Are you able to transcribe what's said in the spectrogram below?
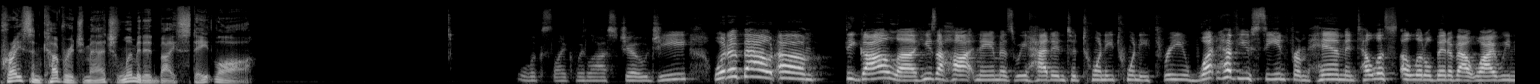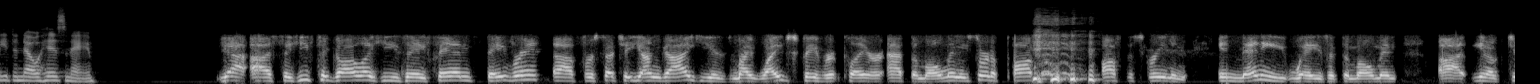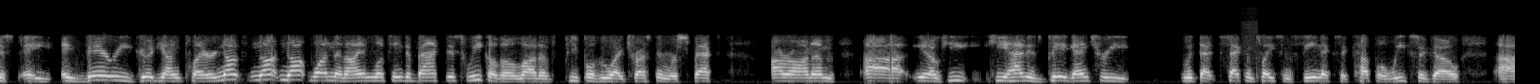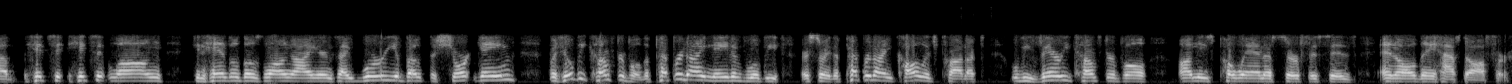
Price and coverage match limited by state law. Looks like we lost Joe G. What about um Theegala? He's a hot name as we head into 2023. What have you seen from him? And tell us a little bit about why we need to know his name. Yeah, uh, Sahith Theegala, he's a fan favorite uh, for such a young guy. He is my wife's favorite player at the moment. He sort of pops off the screen in, in many ways at the moment. Uh, you know, just a, a very good young player. Not not not one that I am looking to back this week, although a lot of people who I trust and respect are on him. Uh, you know, he he had his big entry with that second place in Phoenix a couple weeks ago. Uh, hits it hits it long, can handle those long irons. I worry about the short game, but he'll be comfortable. The Pepperdine native will be, or sorry, the Pepperdine college product will be very comfortable on these poa annua surfaces and all they have to offer.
